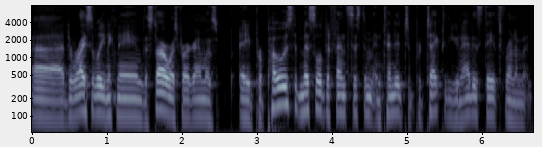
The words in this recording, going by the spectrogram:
uh, derisively nicknamed the Star Wars program, was a proposed missile defense system intended to protect the United States from an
